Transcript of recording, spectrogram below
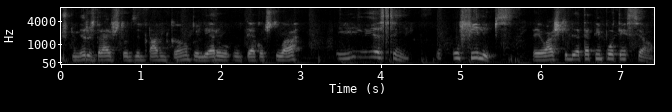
os primeiros drives todos ele estava em campo, ele era o, o teco titular. E, assim, o Phillips, eu acho que ele até tem potencial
